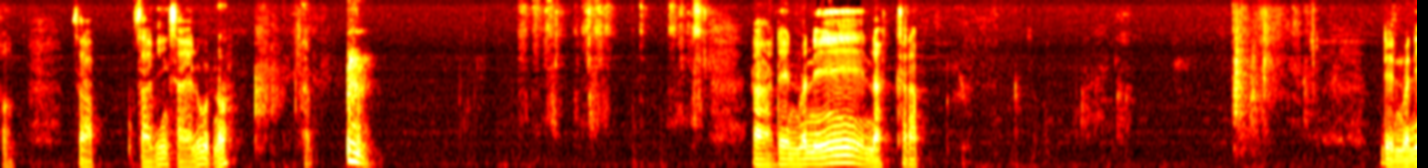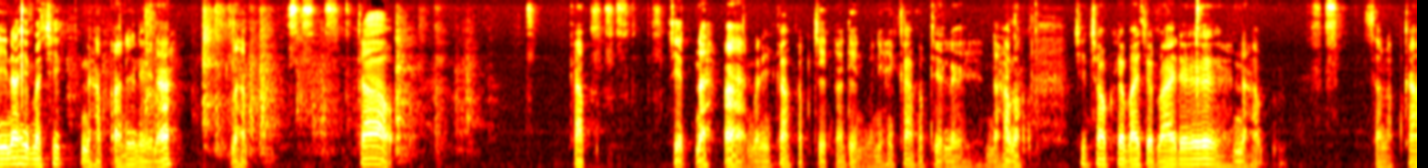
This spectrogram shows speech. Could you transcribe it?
สองสำหรับสายวิ่งสายรูดเนาะครับอ่าเด่นวันนี้นะครับ เด่นวันนี้นะฮิมาชิกนะครับอ่านได้เลยนะนะครับ9ครับเจ็ดนะอ่านวันนี้เก้ากับเจ็ดนะเด่นวันนี้ให้เก้ากับเจ็ดเลยนะครับเนาะชื่นชอบแค่ใบจดไว้เด้อนะครับสำหรับเก้า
